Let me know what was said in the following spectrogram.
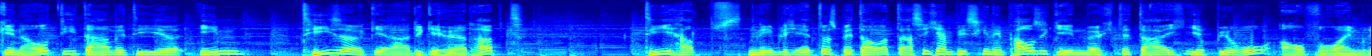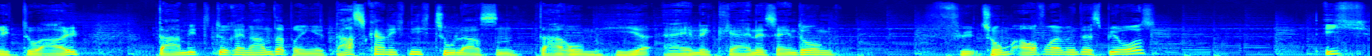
genau die Dame, die ihr im Teaser gerade gehört habt. Die hat nämlich etwas bedauert, dass ich ein bisschen in Pause gehen möchte, da ich ihr Büroaufräumritual damit durcheinander bringe. Das kann ich nicht zulassen. Darum hier eine kleine Sendung für, zum Aufräumen des Büros. Ich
